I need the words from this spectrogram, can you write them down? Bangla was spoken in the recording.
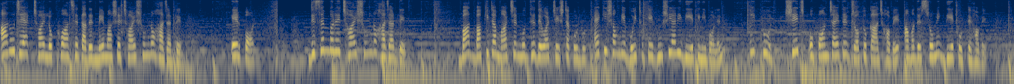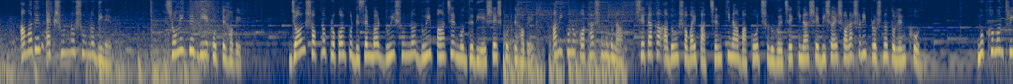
আরও যে এক ছয় লক্ষ আছে তাদের মে মাসে ছয় শূন্য হাজার দেব। এরপর ডিসেম্বরে ছয় শূন্য হাজার দেব। বাদ বাকিটা মার্চের মধ্যে দেওয়ার চেষ্টা করব। একই সঙ্গে বৈঠকে হুঁশিয়ারি দিয়ে তিনি বলেন এই ফুড সেচ ও পঞ্চায়েতের যত কাজ হবে আমাদের শ্রমিক দিয়ে করতে হবে। আমাদের এক শূন্য শূন্য দিনের শ্রমিকদের দিয়ে করতে হবে। জল স্বপ্ন প্রকল্প ডিসেম্বর দুই শূন্য দুই পাঁচের মধ্যে দিয়ে শেষ করতে হবে। আমি কোনো কথা শুনব না, সে টাকা আদৌ সবাই পাচ্ছেন কিনা বা কোড শুরু হয়েছে কিনা সে বিষয়ে সরাসরি প্রশ্ন তোলেন খোদ। মুখ্যমন্ত্রী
